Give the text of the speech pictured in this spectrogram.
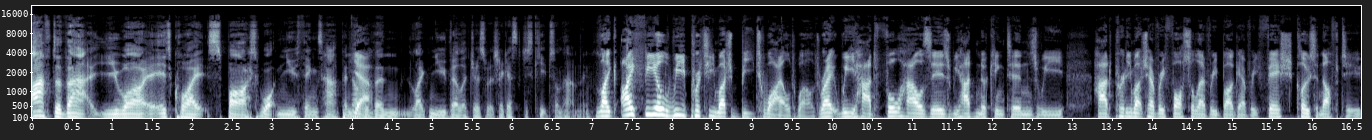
After that, you are it is quite sparse what new things happen yeah. other than like new villages, which I guess just keeps on happening. Like I feel we pretty much beat Wild World, right? We had full houses, we had Nookingtons, we had pretty much every fossil, every bug, every fish, close enough to.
